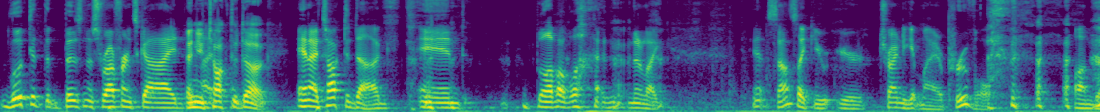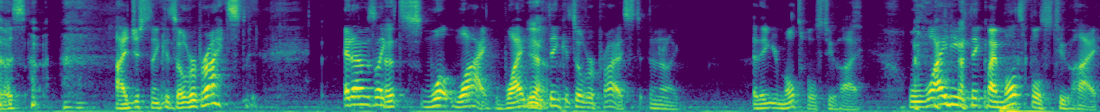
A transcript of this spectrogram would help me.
looked at the business reference guide. and you I- talked to Doug. and I talked to Doug, and blah blah blah, and they're like, "Yeah, it sounds like you, you're trying to get my approval on this. I just think it's overpriced." And I was like, That's- "What? Why? Why do Yeah. you think it's overpriced?" And they're like, "I think your multiple's too high." Well, why do you think my multiple's too high?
